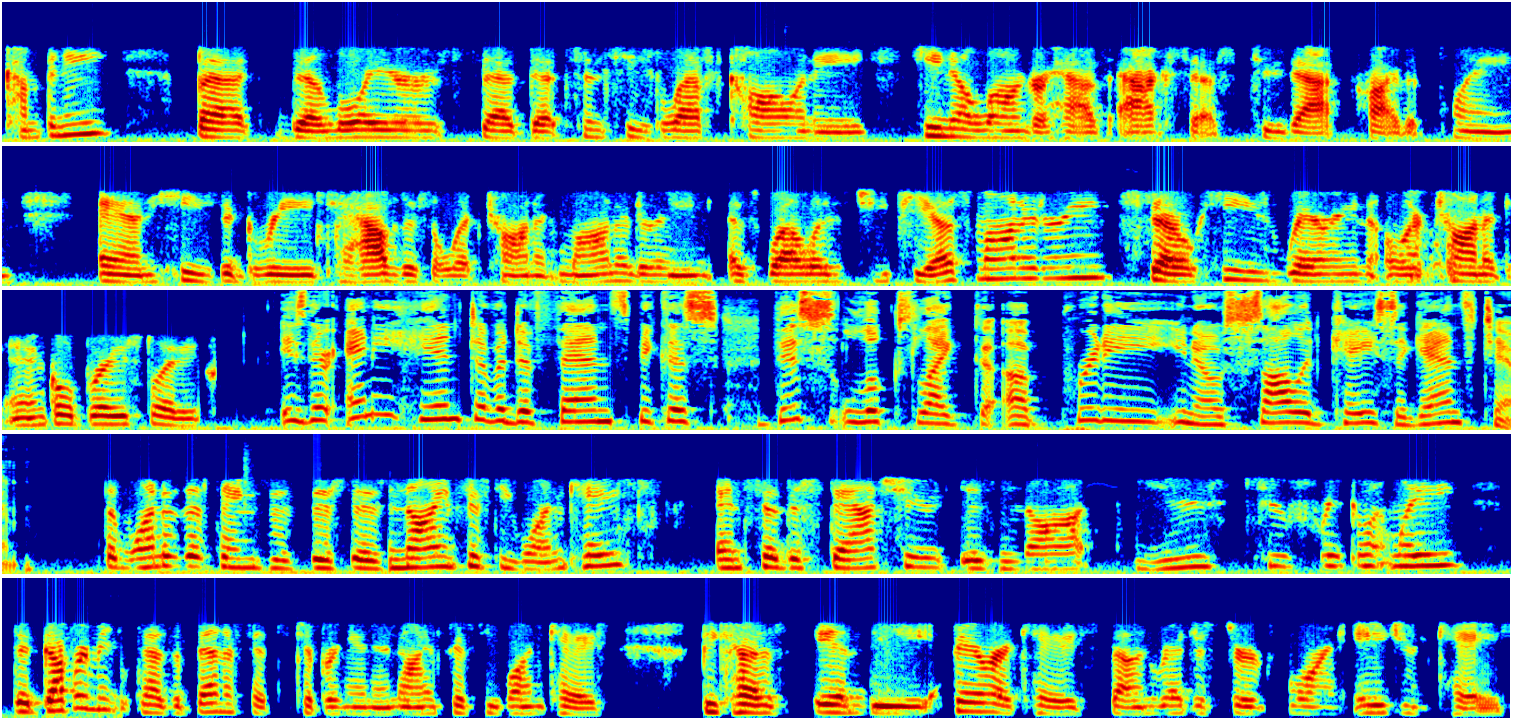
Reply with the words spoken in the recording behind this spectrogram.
company. But the lawyer said that since he's left Colony, he no longer has access to that private plane. And he's agreed to have this electronic monitoring as well as GPS monitoring. So he's wearing electronic ankle bracelet. Is there any hint of a defense? Because this looks like a pretty, you know, solid case against him. One of the things is this is 951 case, and so the statute is not used too frequently. The government has a benefit to bring in a 951 case because in the FARA case, the unregistered foreign agent case,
